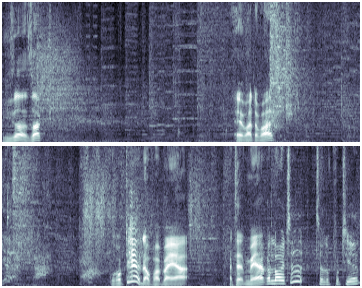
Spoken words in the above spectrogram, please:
Dieser Sack. Ey, warte, was? Wo kommt der denn auf einmal? Hat er mehrere Leute teleportiert?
